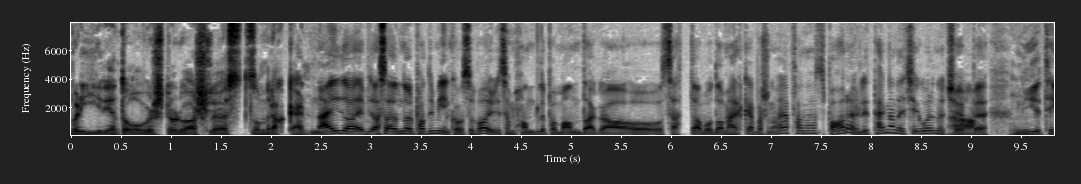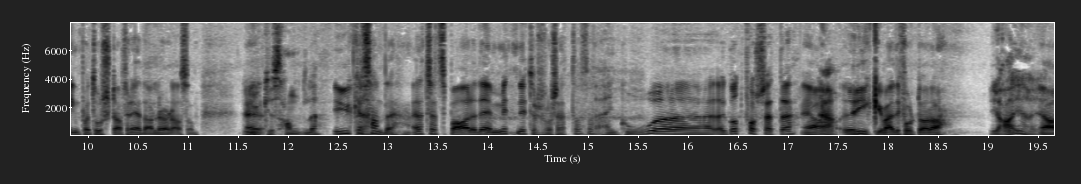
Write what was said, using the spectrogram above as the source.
blir igjen til overs når du har sløst som rakkeren? Nei, da, altså, når pandemien kom, så var det liksom handle på mandager og, og sette av. Og da merka jeg bare sånn Å ja, faen, jeg sparer jo litt penger. når Det ikke går inn å kjøpe nye ting på torsdag, fredag, lørdag og sånn. Eh, Ukeshandle. Ukeshandle. Rett og slett spare. Det er mitt nyttårsforsett, altså. Det er en god, uh, det er et godt forsett, det. Ja, Ja. Ryker jo veldig fort da, da. Ja, ja, ja. Ja,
